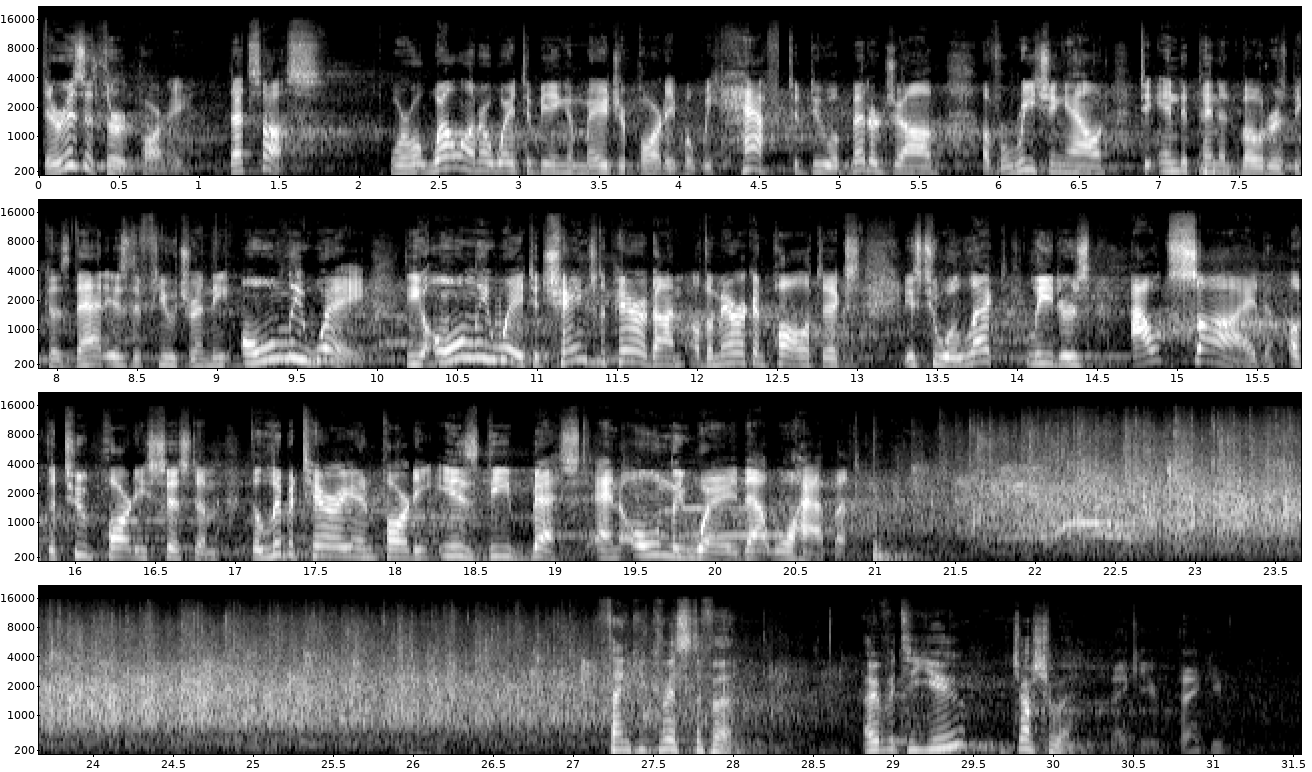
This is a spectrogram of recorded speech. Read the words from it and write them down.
There is a third party. That's us. We're well on our way to being a major party, but we have to do a better job of reaching out to independent voters because that is the future. And the only way, the only way to change the paradigm of American politics is to elect leaders outside of the two party system. The Libertarian Party is the best and only way that will happen. Thank you, Christopher. Over to you, Joshua. Thank you. Thank you.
